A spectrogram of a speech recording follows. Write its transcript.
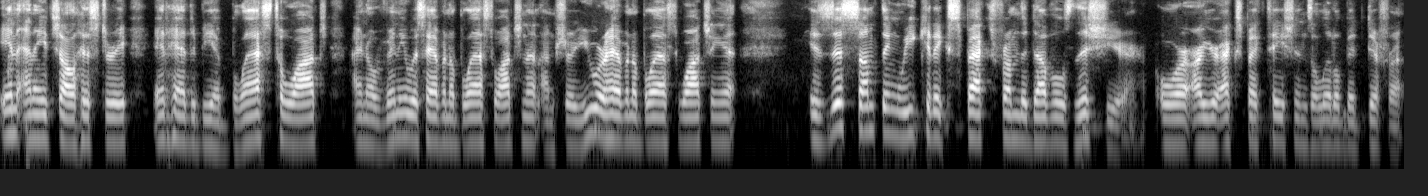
in NHL history. It had to be a blast to watch. I know Vinny was having a blast watching it. I'm sure you were having a blast watching it. Is this something we could expect from the Devils this year, or are your expectations a little bit different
